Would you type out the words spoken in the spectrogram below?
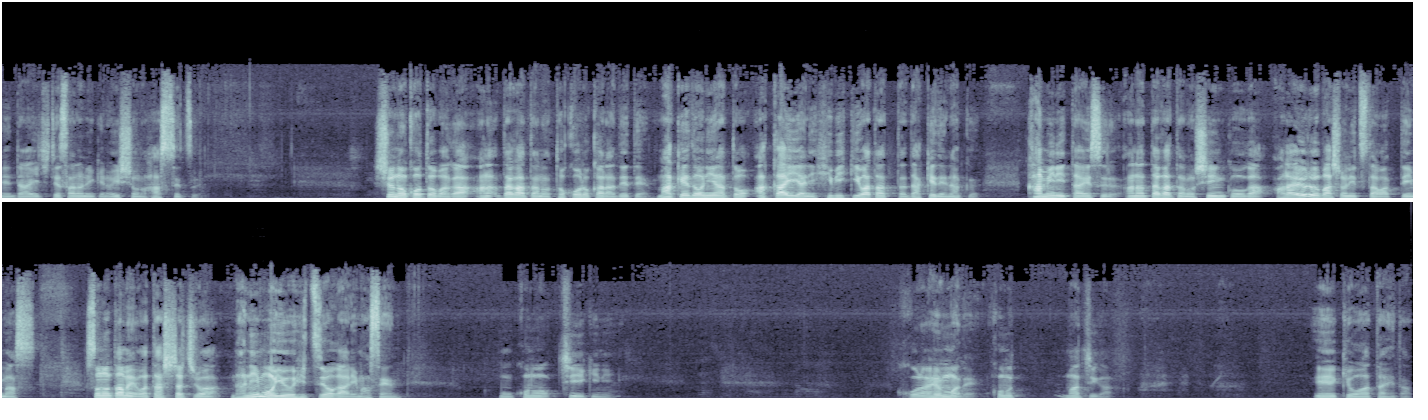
第一テサロニケの一章の八節主の言葉があなた方のところから出て、マケドニアとアカイアに響き渡っただけでなく、神に対するあなた方の信仰があらゆる場所に伝わっています。そのため私たちは何も言う必要がありません。もうこの地域に、ここら辺までこの町が影響を与えた。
